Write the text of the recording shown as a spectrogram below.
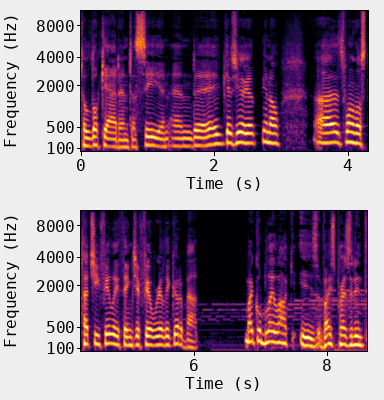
to look at and to see, and and uh, it gives you you know uh, it's one of those touchy feely things you feel really good about. Michael Blaylock is vice president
